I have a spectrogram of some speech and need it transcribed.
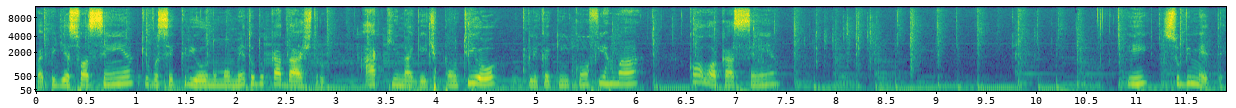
vai pedir a sua senha que você criou no momento do cadastro aqui na Gate.io. Clica aqui em confirmar, coloca a senha e submeter.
